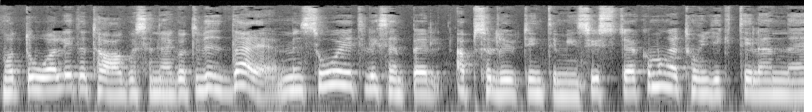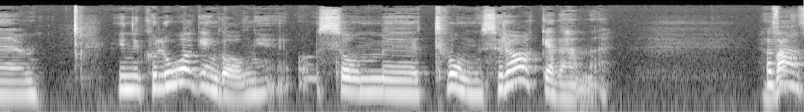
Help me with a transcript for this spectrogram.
mått dåligt ett tag och sen har jag gått vidare. Men så är till exempel absolut inte min syster. Jag kommer ihåg att hon gick till en eh, gynekolog en gång som eh, tvångsrakade henne. Va?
